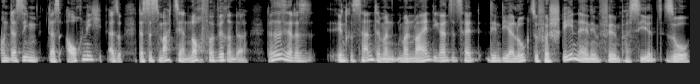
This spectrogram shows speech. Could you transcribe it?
Und dass ihm das auch nicht, also das macht es ja noch verwirrender. Das ist ja das Interessante. Man, man meint die ganze Zeit, den Dialog zu verstehen, der in dem Film passiert, so,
